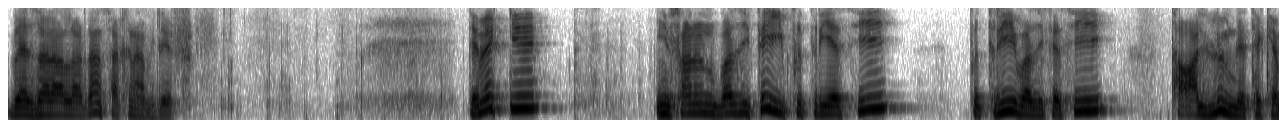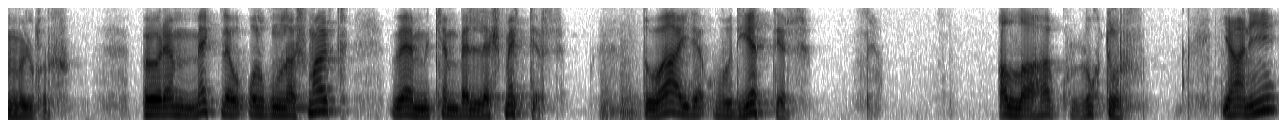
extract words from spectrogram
ve zararlardan sakınabilir. Demek ki insanın vazife-i fıtriyesi, fıtri vazifesi taallümle tekemmüldür. Öğrenmekle olgunlaşmak ve mükemmelleşmektir. Dua ile ubudiyettir. Allah'a kulluktur. Yani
